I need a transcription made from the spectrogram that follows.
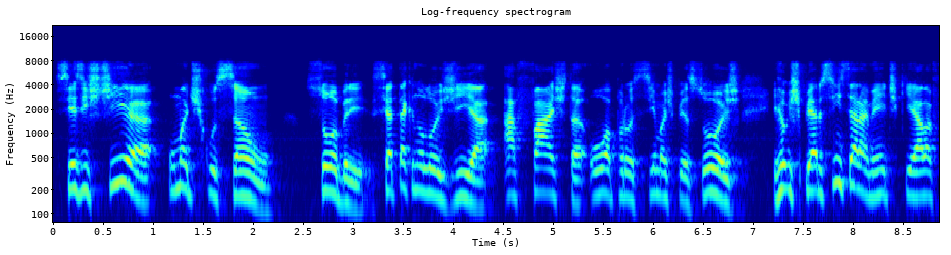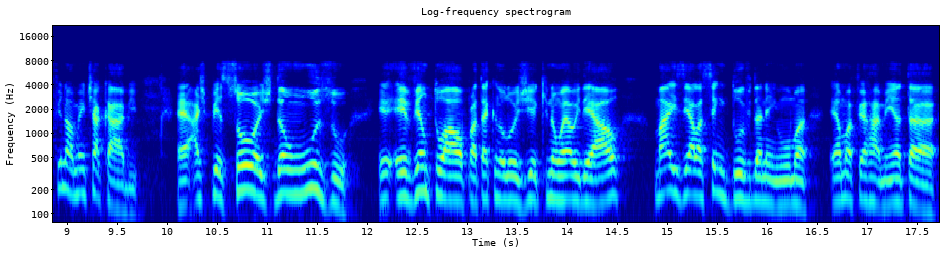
se existia uma discussão sobre se a tecnologia afasta ou aproxima as pessoas, eu espero sinceramente que ela finalmente acabe. É, as pessoas dão uso eventual para a tecnologia que não é o ideal, mas ela, sem dúvida nenhuma, é uma ferramenta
